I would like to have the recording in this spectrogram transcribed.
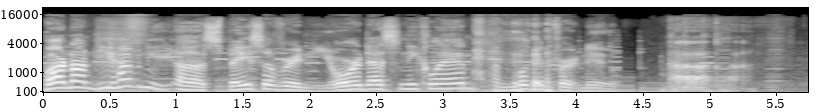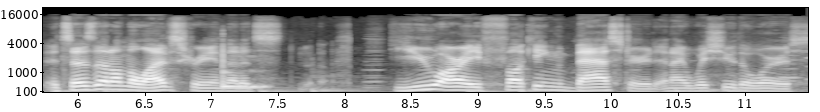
Barndon, do you have any uh, space over in your Destiny clan? I'm looking for a new. Ah. It says that on the live screen that it's you are a fucking bastard, and I wish you the worst.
